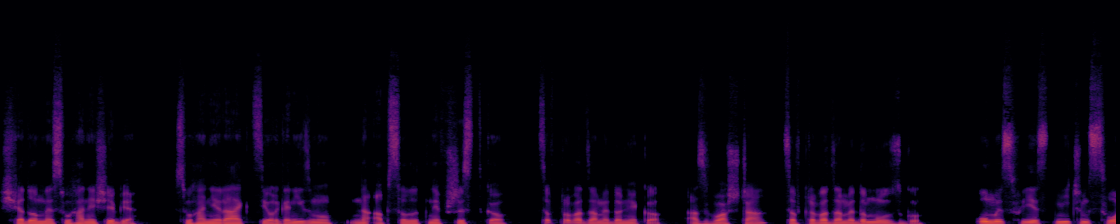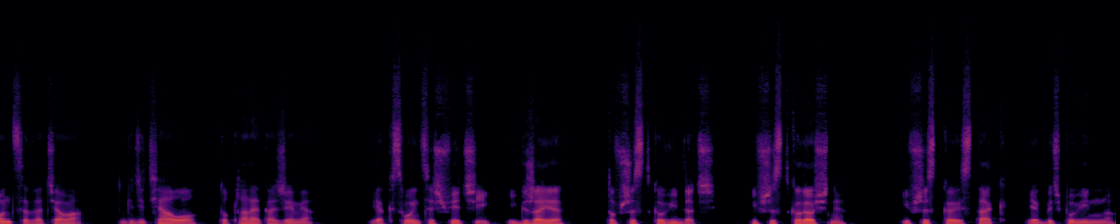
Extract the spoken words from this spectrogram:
świadome słuchanie siebie, słuchanie reakcji organizmu na absolutnie wszystko, co wprowadzamy do niego, a zwłaszcza co wprowadzamy do mózgu. Umysł jest niczym słońce dla ciała, gdzie ciało to planeta Ziemia. Jak słońce świeci i grzeje, to wszystko widać i wszystko rośnie i wszystko jest tak, jak być powinno.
